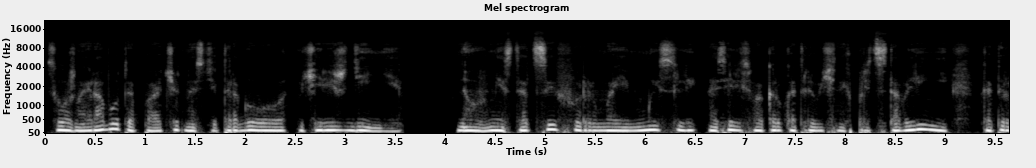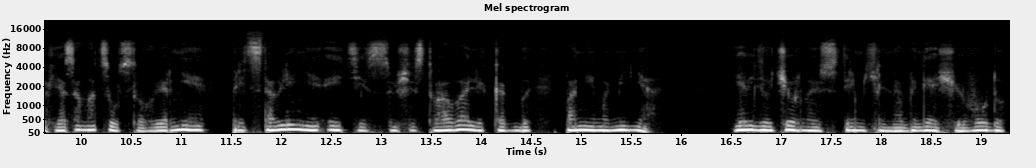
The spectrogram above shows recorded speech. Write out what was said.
сложная работа по отчетности торгового учреждения, но вместо цифр мои мысли носились вокруг отрывочных представлений, в которых я сам отсутствовал. Вернее, представления эти существовали как бы помимо меня. Я видел черную стремительно убегающую воду,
